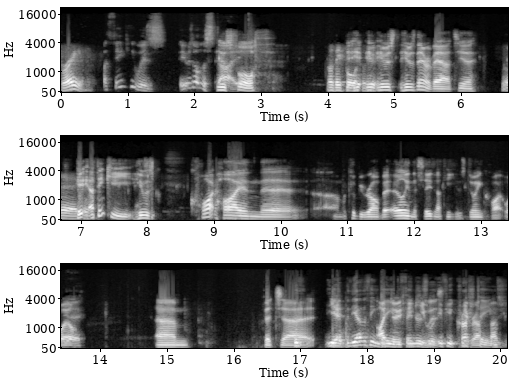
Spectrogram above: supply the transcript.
three. I think he was he was on the He stage. was fourth. Was he He, fourth? was he, he? he was he was thereabouts. Yeah. yeah, He, I think he he was quite high in the. Um, I could be wrong, but early in the season, I think he was doing quite well. Yeah. Um, but uh, Yeah, yeah, but the other thing being a defender is that was if you a bit crush rough, teams,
